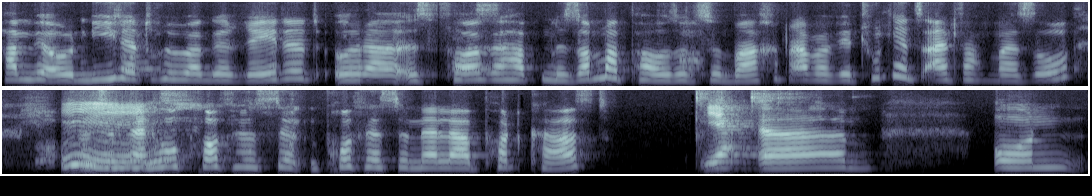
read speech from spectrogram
haben wir auch nie darüber geredet oder es vorgehabt, eine Sommerpause zu machen. Aber wir tun jetzt einfach mal so. Wir sind ein Mhm. hochprofessioneller Podcast. Ja, Ähm, und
